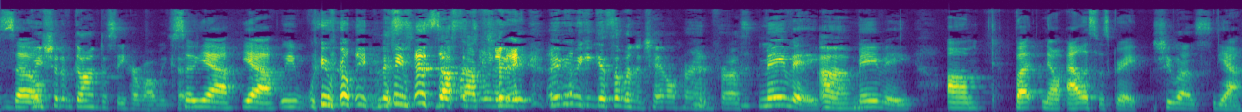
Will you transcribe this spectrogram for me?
so we should have gone to see her while we could. So yeah, yeah, we we really missed, we missed opportunity. opportunity. Maybe we could get someone to channel her in for us. Maybe, Um, maybe. Um, but no, Alice was great. She was. Yeah,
